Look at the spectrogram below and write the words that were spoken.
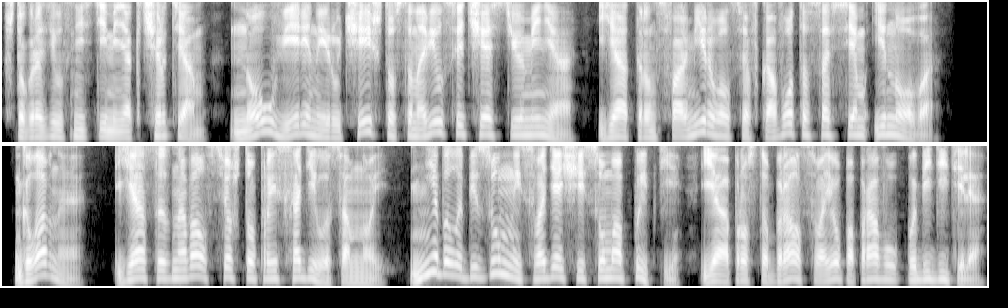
что грозил снести меня к чертям, но уверенный ручей, что становился частью меня. Я трансформировался в кого-то совсем иного. Главное, я осознавал все, что происходило со мной. Не было безумной, сводящей с ума пытки. Я просто брал свое по праву победителя.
